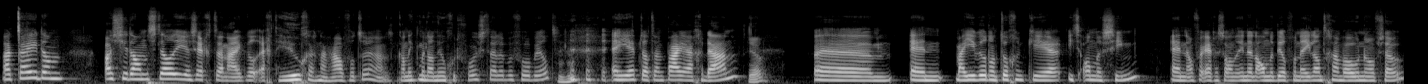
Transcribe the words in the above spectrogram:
Maar kan je dan, als je dan, stel je zegt, nou, ik wil echt heel graag naar Havelte. Nou, dat kan ik me dan heel goed voorstellen, bijvoorbeeld. Mhm. En je hebt dat een paar jaar gedaan. Ja. Ehm, en, maar je wil dan toch een keer iets anders zien. En of ergens dan in een ander deel van Nederland gaan wonen of zo.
